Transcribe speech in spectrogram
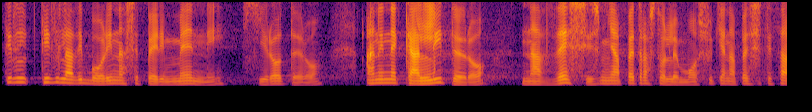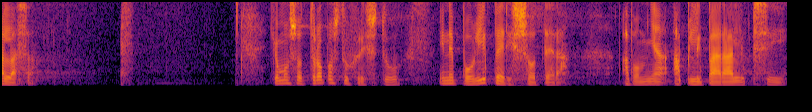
Τι, τι δηλαδή μπορεί να σε περιμένει χειρότερο, αν είναι καλύτερο να δέσεις μια πέτρα στο λαιμό σου και να πέσεις στη θάλασσα; Και όμως ο τρόπος του Χριστού είναι πολύ περισσότερα από μια απλή παράληψη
